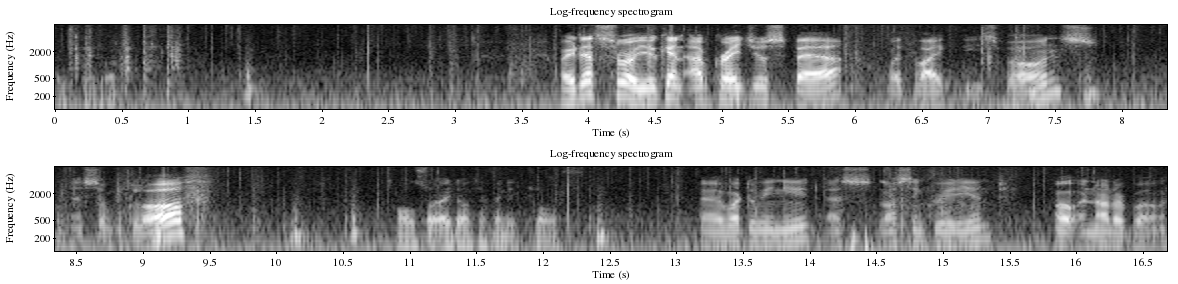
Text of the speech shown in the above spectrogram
Wait, hold up. Wait, that's true. You can upgrade your spare with like these bones and some cloth. Also, I don't have any cloth. Uh, what do we need as last ingredient? Oh, another bone.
